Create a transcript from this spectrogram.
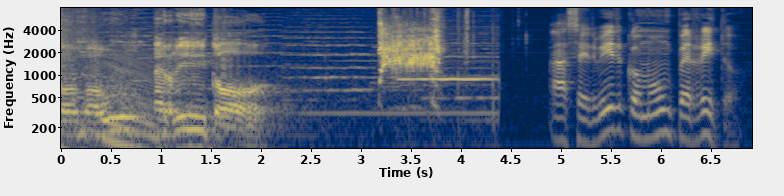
como un perrito. A servir como un perrito.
